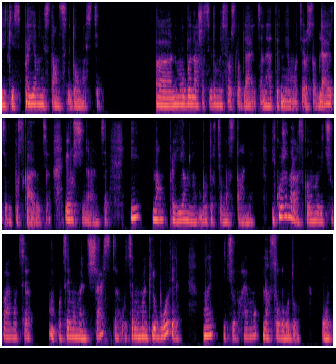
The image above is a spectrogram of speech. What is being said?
якийсь приємний стан свідомості. Немовби Немов би наша свідомість розслабляється, негативні емоції розслабляються, відпускаються і розчиняються. І нам приємно бути в цьому стані. І кожен раз, коли ми відчуваємо це, м, оцей момент щастя, у цей момент любові, ми відчуваємо насолоду. От.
